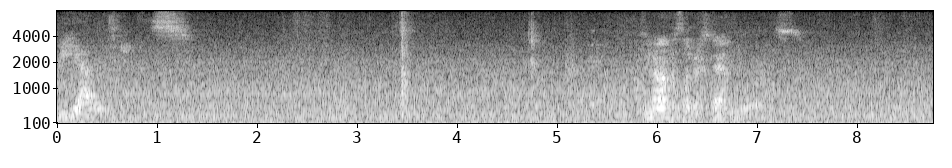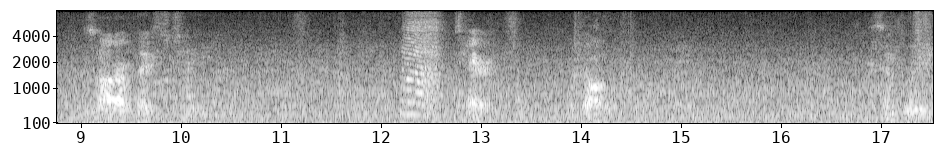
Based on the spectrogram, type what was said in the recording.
realities. Do not misunderstand words. It's not our place to tear it or goggle. Simply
